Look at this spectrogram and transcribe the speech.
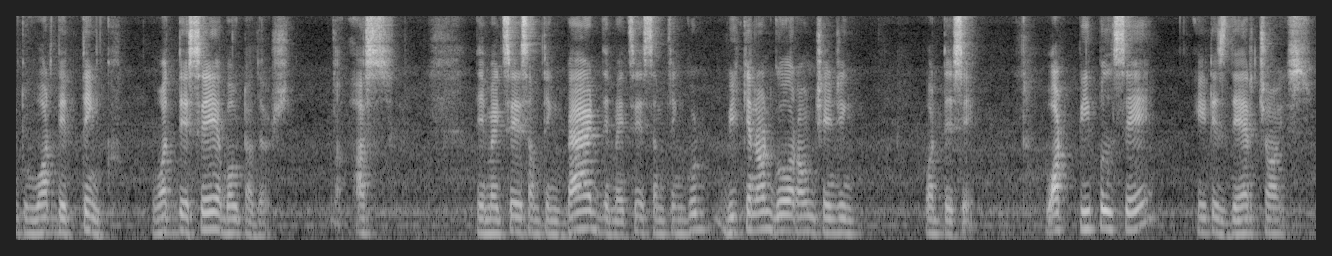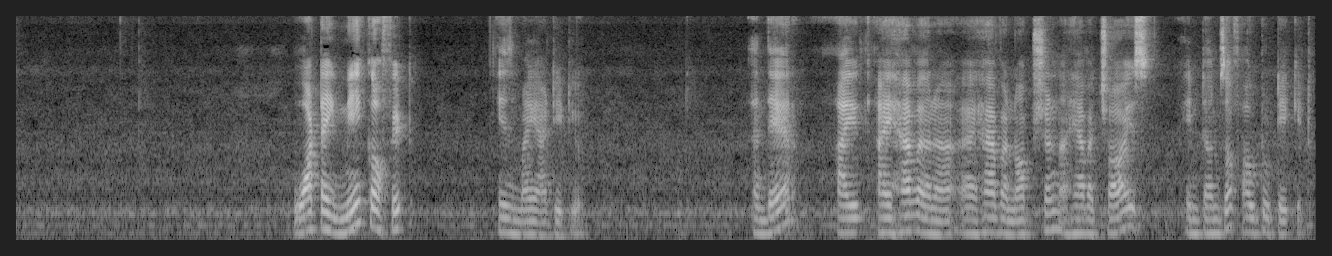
into what they think what they say about others. Us they might say something bad they might say something good. We cannot go around changing what they say. What people say it is their choice. What i make of it is my attitude. And there i i have an uh, i have an option i have a choice in terms of how to take it.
